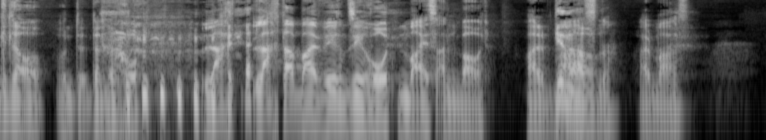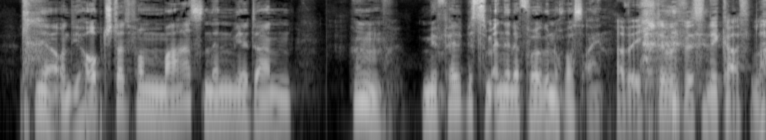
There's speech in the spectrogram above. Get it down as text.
Genau. Und dann noch lacht, lacht dabei, während sie roten Mais anbaut. Weil Genau. Mars, ne? Weil Mars. Ja, und die Hauptstadt vom Mars nennen wir dann, hm, mir fällt bis zum Ende der Folge noch was ein. Also ich stimme für Snickers. Ne?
